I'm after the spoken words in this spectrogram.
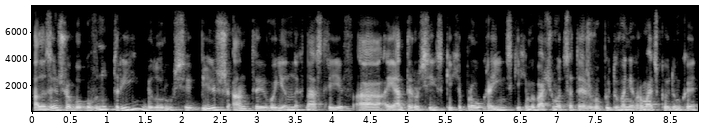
Але з іншого боку, внутрі Білорусі більш антивоєнних настроїв, а і антиросійських, і проукраїнських. І ми бачимо це теж в опитуванні громадської думки.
